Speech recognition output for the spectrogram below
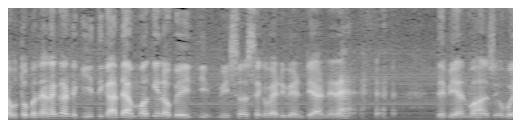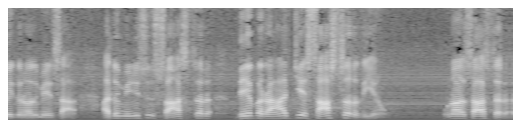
නමුත් ඔබ දැනගන්න ගීතිකා දැම්ම කියලා ඔබේ බිස්නස් එක වැඩි වෙන්න යන්නේ නැහැ. දෙවියන් වහන්සේ ඔබ හිතනවාද මේ අද මිනිස්සු ශාස්ත්‍ර දේව රාජ්‍ය ශාස්ත්‍ර දිනනවා. උනා ශාස්ත්‍ර.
